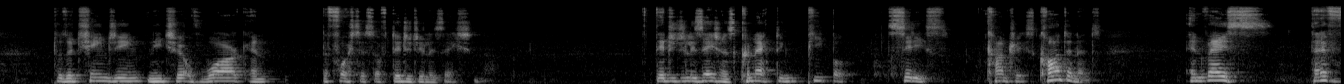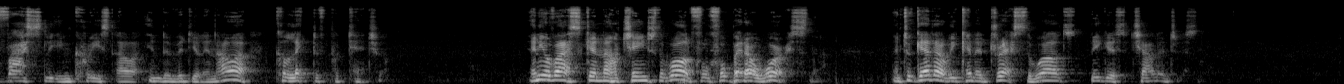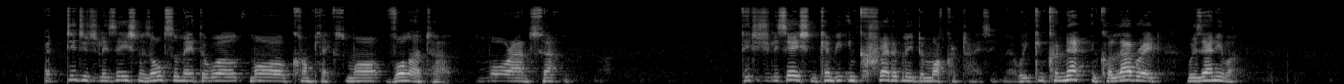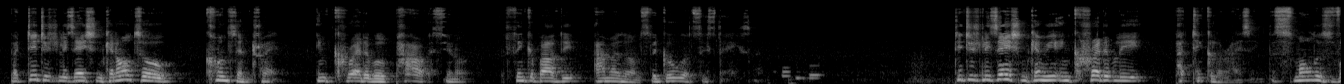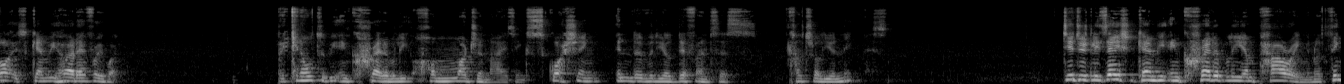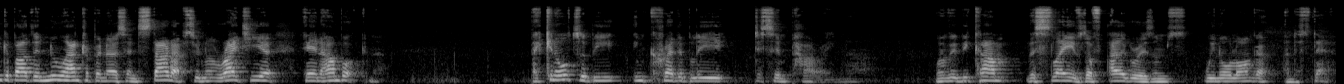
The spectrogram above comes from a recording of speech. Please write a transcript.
to the changing nature of work and the forces of digitalization. Digitalization is connecting people, cities, countries, continents in ways that have vastly increased our individual and our collective potential. Any of us can now change the world for, for better or worse. And together we can address the world's biggest challenges. But digitalization has also made the world more complex, more volatile, more uncertain. Digitalization can be incredibly democratizing. We can connect and collaborate with anyone. But digitalization can also concentrate incredible powers. You know, think about the Amazons, the Googles these days. Digitalization can be incredibly particularizing. The smallest voice can be heard everywhere. But it can also be incredibly homogenizing, squashing individual differences, cultural uniqueness. Digitalization can be incredibly empowering. You know, think about the new entrepreneurs and startups, you know, right here in Hamburg. But It can also be incredibly disempowering. When we become the slaves of algorithms we no longer understand.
